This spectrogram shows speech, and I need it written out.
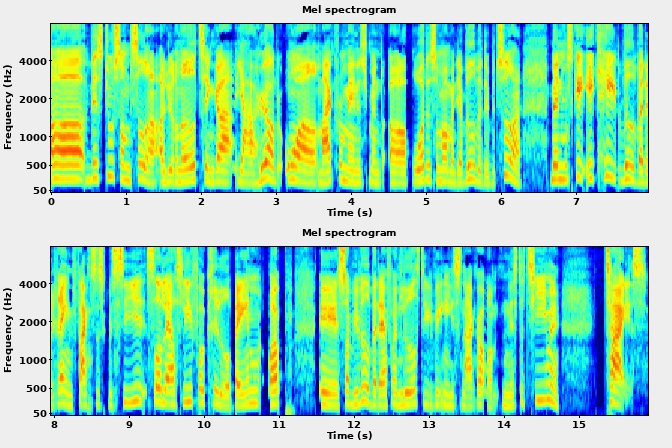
Og hvis du som sidder og lytter med, tænker, jeg har hørt ordet micromanagement og bruger det som om, at jeg ved, hvad det betyder, men måske ikke helt ved, hvad det rent faktisk vil sige, så lad os lige få kridtet banen op, øh, så vi ved, hvad det er for en lederstil, vi egentlig snakker om den næste time. Thijs,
